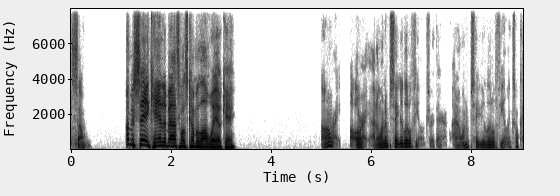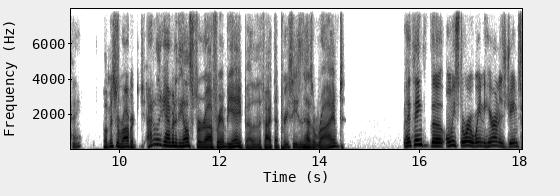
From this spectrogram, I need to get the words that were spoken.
So, I'm just saying, Canada basketball's come a long way. Okay. All right. All right. I don't want to upset your little feelings right there. I don't want to upset your little feelings. Okay. But Mr. Robert, I don't think I have anything else for uh, for NBA, but other than the fact that preseason has arrived. I think the only story we're waiting to hear on is James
